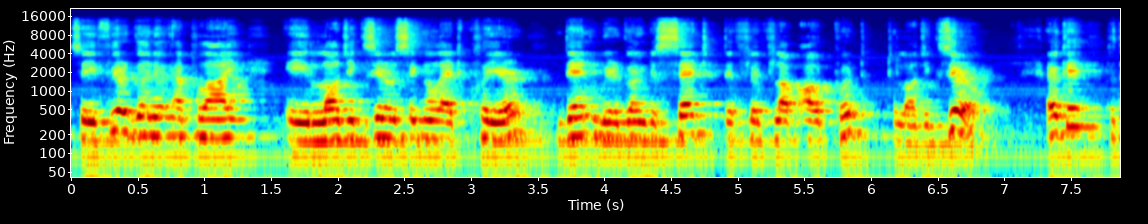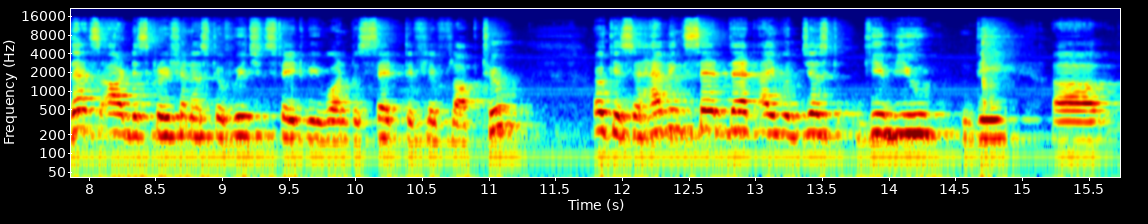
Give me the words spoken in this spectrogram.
So if we are going to apply a logic 0 signal at clear then we're going to set the flip-flop output to logic 0 okay so that's our description as to which state we want to set the flip-flop to. Okay so having said that I would just give you the uh,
